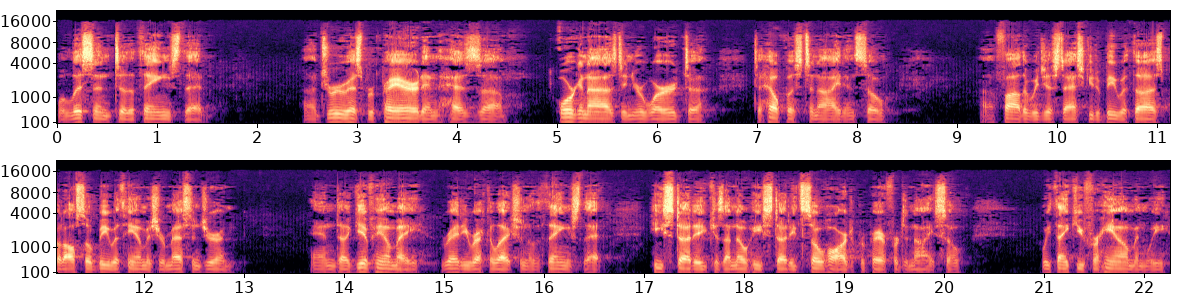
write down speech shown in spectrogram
we'll listen to the things that uh, Drew has prepared and has uh, organized in your word to, to help us tonight. And so, uh, Father, we just ask you to be with us, but also be with him as your messenger and, and uh, give him a ready recollection of the things that he studied, because I know he studied so hard to prepare for tonight. So we thank you for him, and we,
